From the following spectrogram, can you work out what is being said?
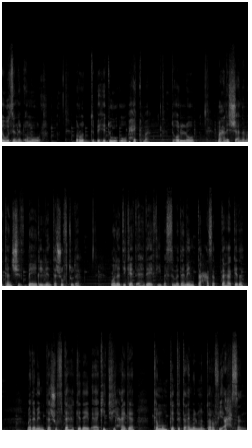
أوزن الأمور. رد بهدوء وبحكمة. تقول له معلش أنا ما كانش في بالي اللي أنت شفته ده. ولا دي كانت أهدافي بس ما دام أنت حسبتها كده ما دام أنت شفتها كده يبقى أكيد في حاجة كان ممكن تتعمل من طرفي أحسن.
